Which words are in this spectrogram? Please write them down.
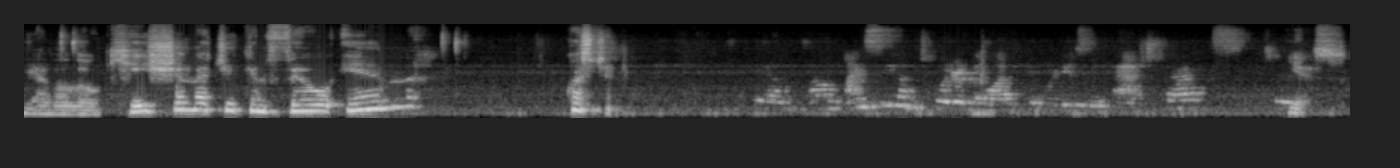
You have a location that you can fill in. Question? Yeah, um, I see on Twitter that a lot of people are using hashtags to, Yes.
